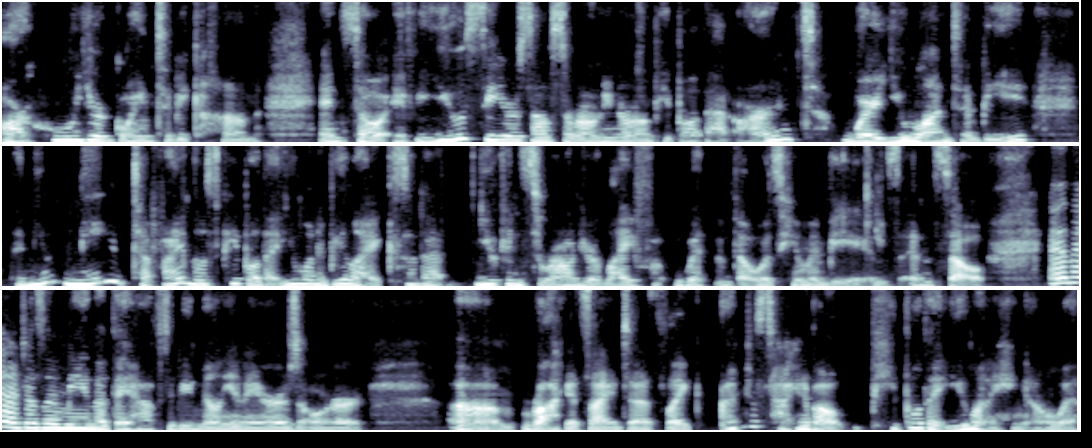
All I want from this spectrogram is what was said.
are who you're going to become. And so if you see yourself surrounding around people that aren't where you want to be, then you need to find those people that you want to be like so that you can surround your life with those human beings. And so, and that doesn't mean that they have to be millionaires or um, rocket scientists. Like, I'm just talking about people that you want to hang out with,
